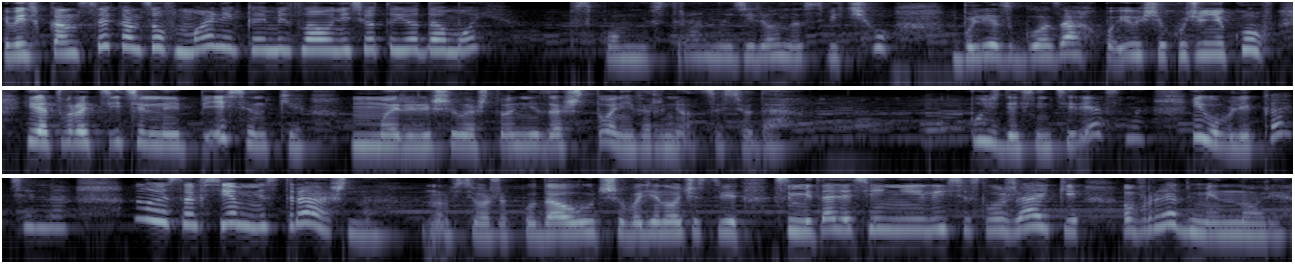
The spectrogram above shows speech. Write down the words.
ведь в конце концов маленькая метла унесет ее домой. Вспомнив странную зеленую свечу, блеск в глазах поющих учеников и отвратительные песенки, Мэри решила, что ни за что не вернется сюда. Пусть здесь интересно и увлекательно, ну и совсем не страшно, но все же куда лучше в одиночестве сметать осенние листья с лужайки в Редминоре.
